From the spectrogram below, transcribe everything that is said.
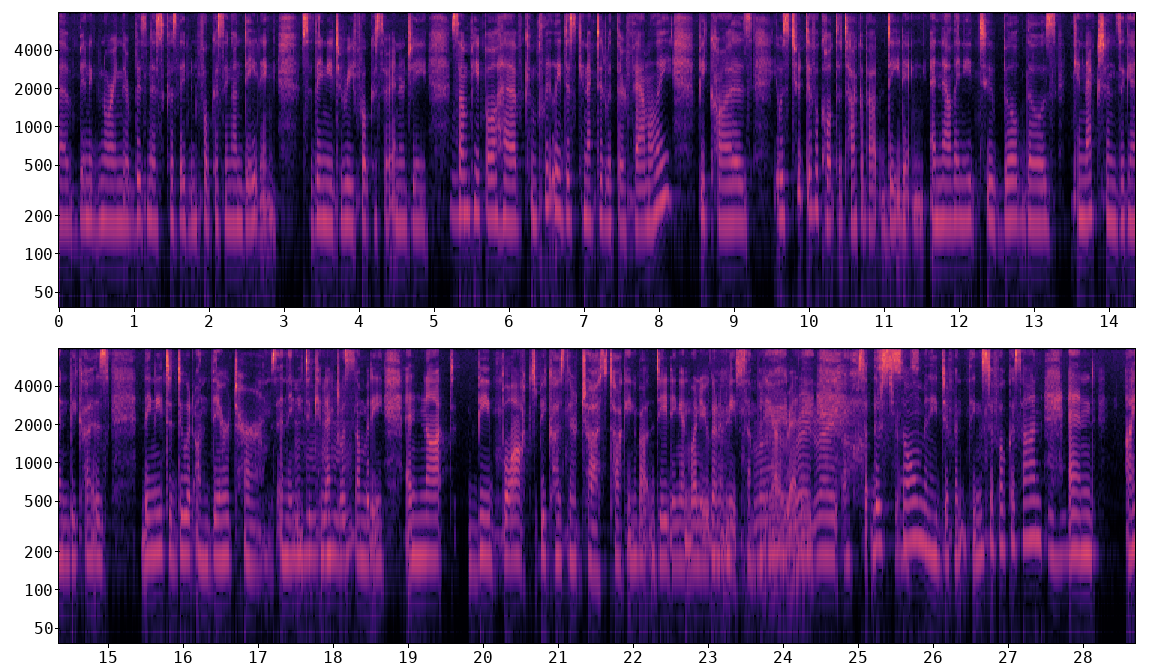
have been ignoring their business because they've been focusing on dating. So they need to refocus their energy. Mm. Some people have completely disconnected with their family because it was too difficult to talk about dating. And now they need to build those connections again because they need to do it on their terms and they need Mm-hmm, to connect with somebody and not be blocked because they're just talking about dating and when are you going to meet somebody right, already. right, right. So there's so stress. Mm-hmm. many different things to focus on and I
